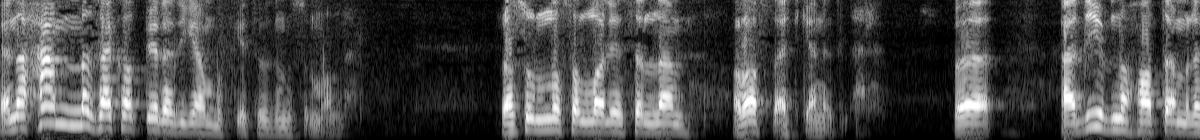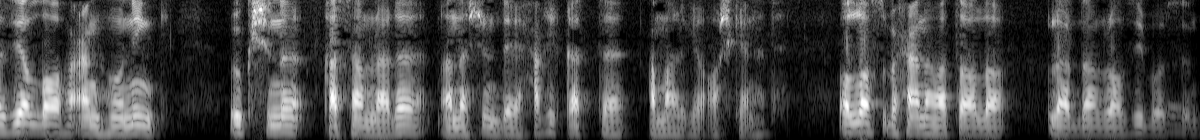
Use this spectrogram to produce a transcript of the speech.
yana hamma zakot beradigan bo'lib ketuvdi musulmonlar. Rasululloh sollallohu alayhi vasallam rost aytgan edilar. Va adi ibn hotam roziyallohu anhuning u kishini qasamlari mana shunday haqiqatda amalga oshgan edi. Alloh subhanava taolo ulardan rozi bo'lsin.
